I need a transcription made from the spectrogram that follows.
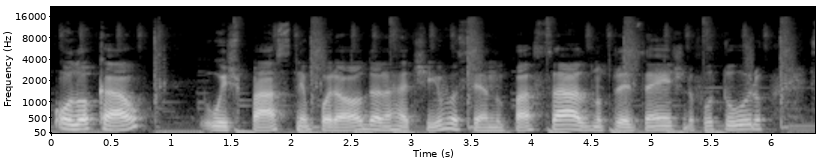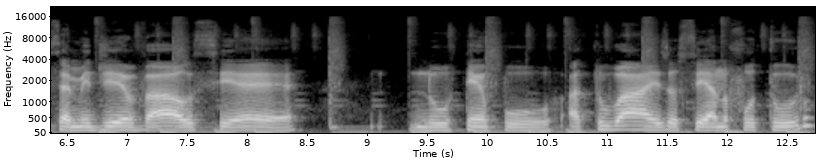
o local, o espaço temporal da narrativa, se é no passado, no presente, no futuro, se é medieval, se é no tempo atuais ou se é no futuro.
